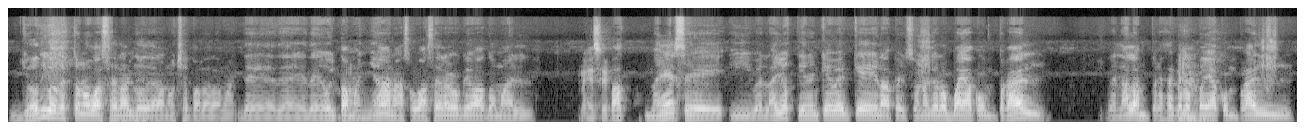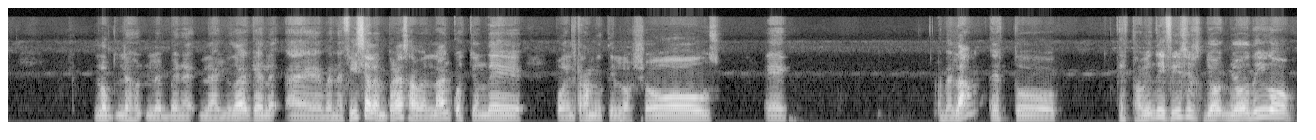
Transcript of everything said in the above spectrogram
Yo digo que esto no va a ser algo de la noche para la de, de hoy para mañana. Eso va a ser algo que va a tomar meses. meses. Y, ¿verdad? Ellos tienen que ver que la persona que los vaya a comprar, ¿verdad? La empresa que los vaya a comprar le, le, ayuda, que le, eh, beneficia a la empresa, ¿verdad? En cuestión de poder transmitir los shows, eh, ¿verdad? Esto está bien difícil. Yo, yo digo,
